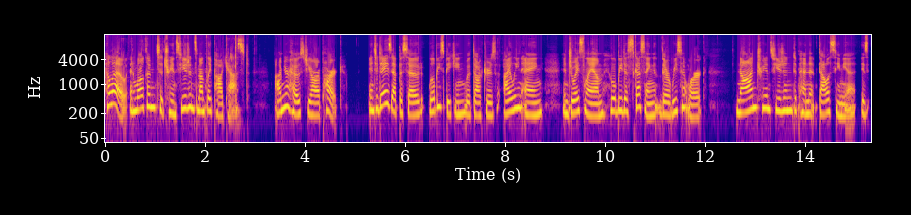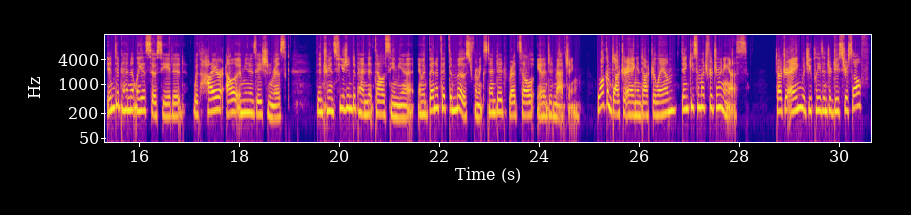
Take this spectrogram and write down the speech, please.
Hello, and welcome to Transfusions Monthly Podcast. I'm your host, Yara Park. In today's episode, we'll be speaking with doctors Eileen Ang and Joyce Lam, who will be discussing their recent work Non transfusion dependent thalassemia is independently associated with higher alloimmunization risk than transfusion dependent thalassemia and would benefit the most from extended red cell antigen matching. Welcome, Dr. Ang and Dr. Lam. Thank you so much for joining us. Dr. Ang, would you please introduce yourself?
